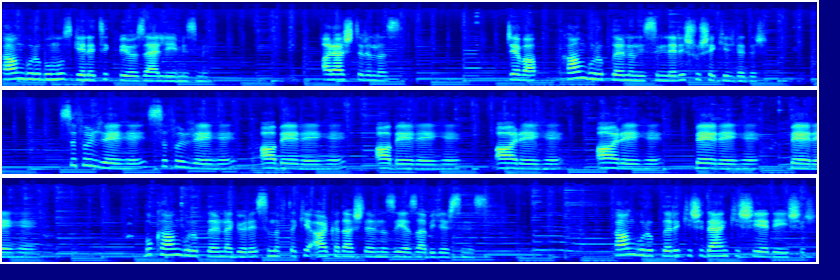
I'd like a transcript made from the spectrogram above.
Kan grubumuz genetik bir özelliğimiz mi? Araştırınız. Cevap: Kan gruplarının isimleri şu şekildedir. 0RH, 0RH, ABRH, ABRH, ARH, ARH, BRH, BRH. Bu kan gruplarına göre sınıftaki arkadaşlarınızı yazabilirsiniz. Kan grupları kişiden kişiye değişir.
